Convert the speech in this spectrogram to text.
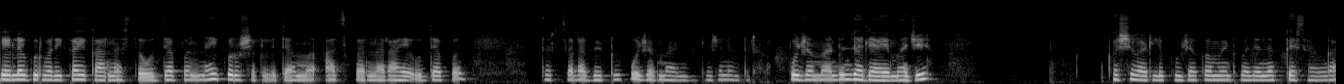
गेल्या गुरुवारी काही कारणास्तव उद्यापन नाही करू शकले त्यामुळं आज करणार आहे उद्यापन. तर चला भेटू पूजा मांडल्याच्यानंतर पूजा मांडून झाली आहे माझी. कशी वाटली पूजा? कमेंटमध्ये नक्की सांगा.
